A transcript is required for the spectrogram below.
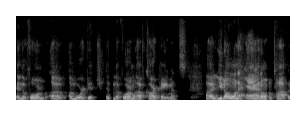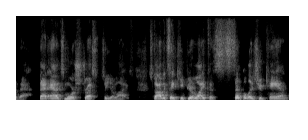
in the form of a mortgage, in the form of car payments. Uh, you don't want to add on top of that. That adds more stress to your life. So I would say keep your life as simple as you can.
